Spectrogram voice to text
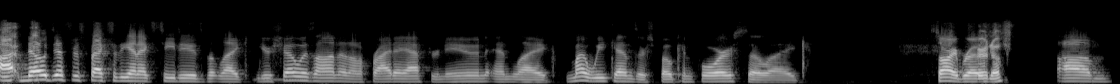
Uh, no disrespect to the NXT dudes, but like your show is on and on a Friday afternoon, and like my weekends are spoken for, so like, sorry, bros. Fair enough. Um,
